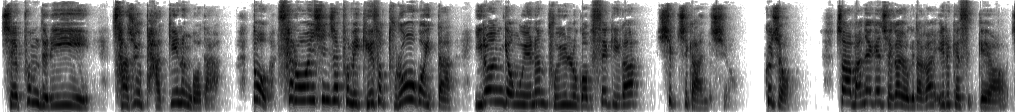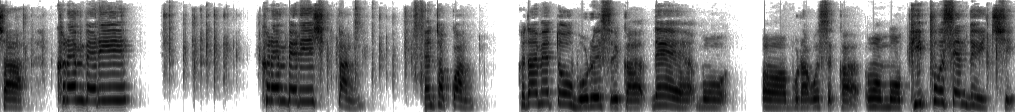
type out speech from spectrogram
제품들이 자주 바뀌는 거다. 또 새로운 신제품이 계속 들어오고 있다. 이런 경우에는 브이룩업 쓰기가 쉽지가 않지요. 그죠? 자, 만약에 제가 여기다가 이렇게 쓸게요. 자, 크랜베리, 크랜베리 식빵, 엔터꽝. 그 다음에 또 뭐를 쓸까? 네, 뭐, 어, 뭐라고 쓸까? 어, 뭐, 비프 샌드위치.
